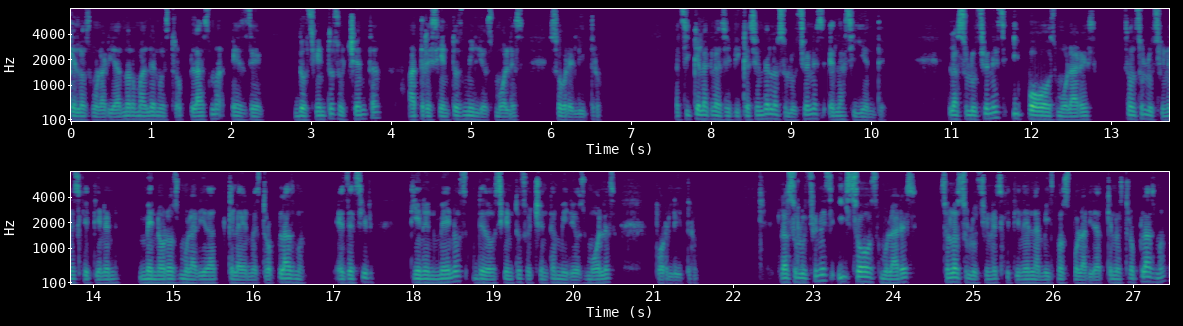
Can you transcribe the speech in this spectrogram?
que la osmolaridad normal de nuestro plasma es de 280 a 300 miliosmoles sobre litro. Así que la clasificación de las soluciones es la siguiente. Las soluciones hipoosmolares son soluciones que tienen menor osmolaridad que la de nuestro plasma, es decir, tienen menos de 280 miliosmoles por litro. Las soluciones isoosmolares son las soluciones que tienen la misma osmolaridad que nuestro plasma,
